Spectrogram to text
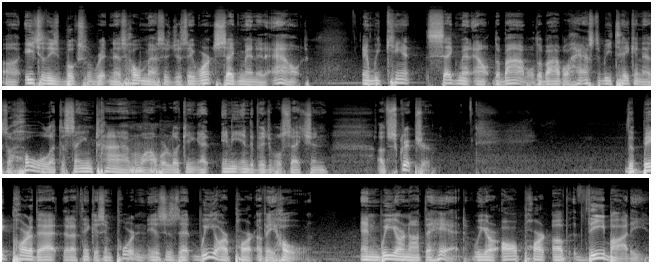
uh, each of these books were written as whole messages. They weren't segmented out. And we can't segment out the Bible. The Bible has to be taken as a whole at the same time while we're looking at any individual section of Scripture. The big part of that that I think is important is, is that we are part of a whole and we are not the head. We are all part of the body.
